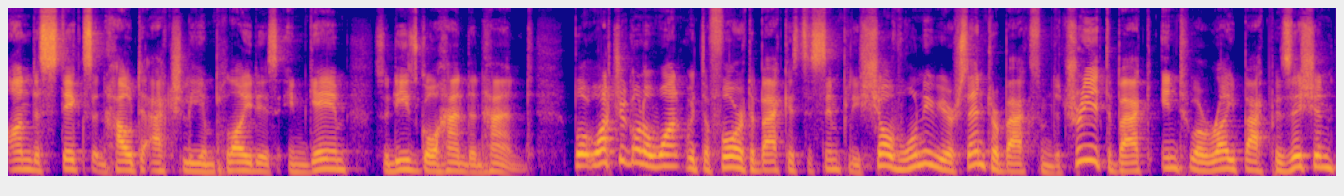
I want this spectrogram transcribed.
on the sticks and how to actually employ this in game. So these go hand in hand. But what you're going to want with the four at the back is to simply shove one of your centre backs from the three at the back into a right back position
